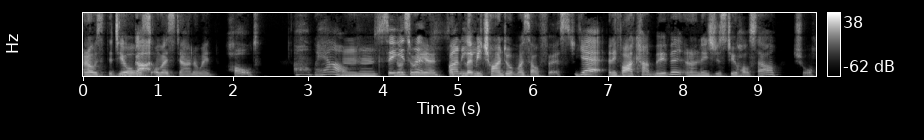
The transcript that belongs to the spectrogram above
and I was the deal was almost done. I went hold. Oh wow. Mhm. See, Not isn't doing it Like, funny? let me try and do it myself first. Yeah. And if I can't move it and I need to just do wholesale, sure.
